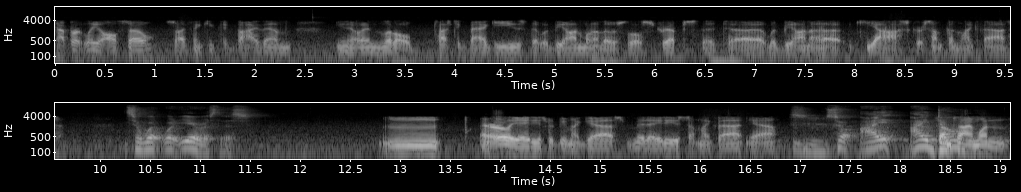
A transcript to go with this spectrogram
separately also. So I think you could buy them, you know, in little plastic baggies that would be on one of those little strips that uh, would be on a kiosk or something like that. So what what year was this? Mm, early 80s would be my guess. Mid 80s, something like that. Yeah. So I I don't Sometime when.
